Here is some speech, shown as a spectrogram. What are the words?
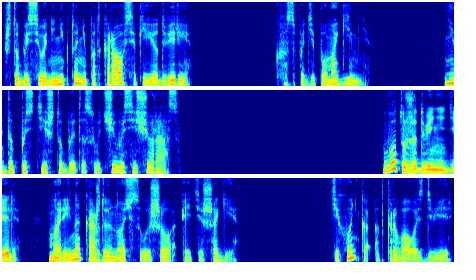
чтобы сегодня никто не подкрался к ее двери. Господи, помоги мне. Не допусти, чтобы это случилось еще раз. Вот уже две недели Марина каждую ночь слышала эти шаги. Тихонько открывалась дверь.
